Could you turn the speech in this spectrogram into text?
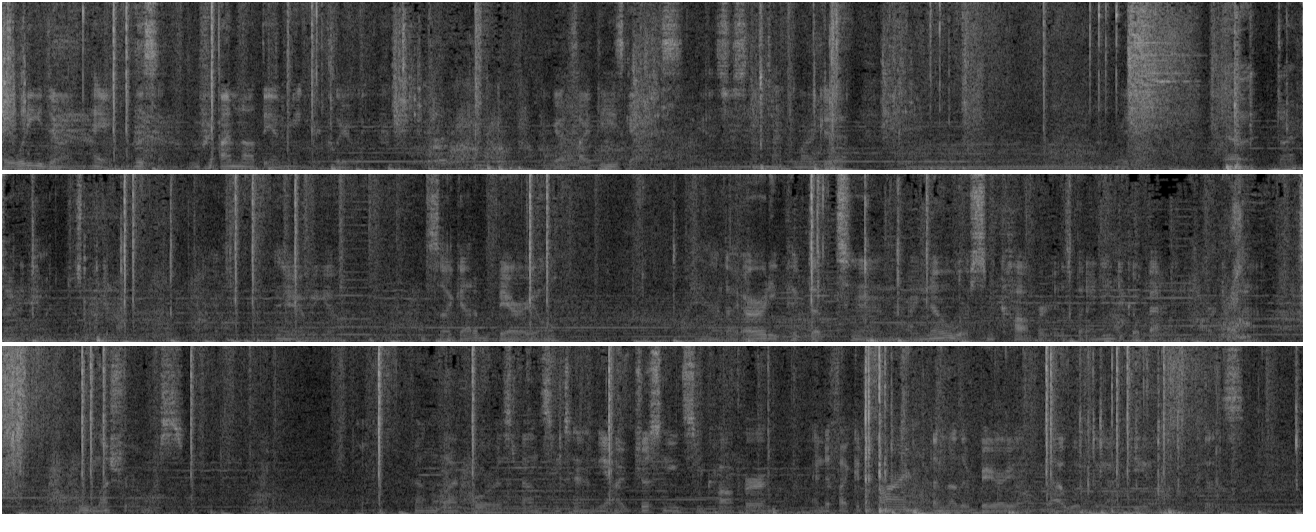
hey, what are you doing? Hey, listen. I'm not the enemy here, clearly. We gotta fight these guys. Okay, it's just no time to market. Right got a burial. And I already picked up tin. I know where some copper is, but I need to go back and mark that. Ooh, mushrooms. Okay, Found the black forest, found some tin. Yeah, I just need some copper. And if I could find another burial, that would be ideal. Because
